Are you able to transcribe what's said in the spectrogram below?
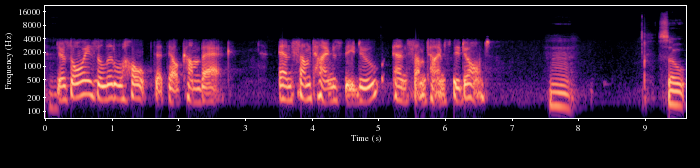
mm-hmm. there's always a little hope that they'll come back. And sometimes they do, and sometimes they don't. Hmm. So,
